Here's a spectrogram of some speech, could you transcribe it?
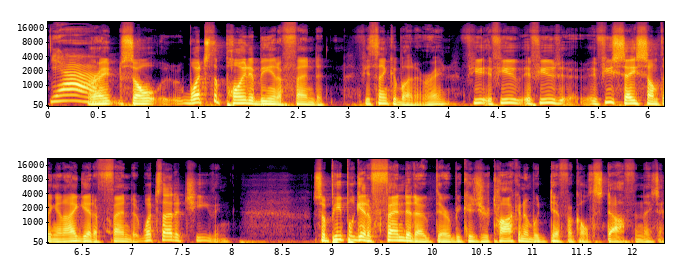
yeah. right? So, what's the point of being offended? If you think about it, right? If you if you if you if you say something and I get offended, what's that achieving? So people get offended out there because you're talking about difficult stuff, and they say,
